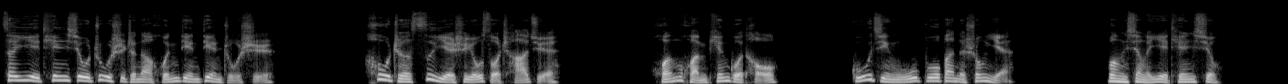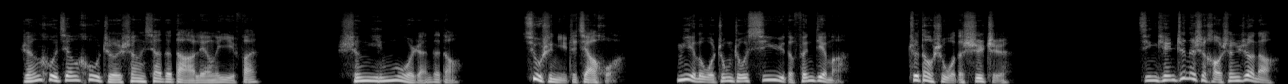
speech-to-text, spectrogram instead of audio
在叶天秀注视着那魂殿殿主时，后者似也是有所察觉，缓缓偏过头，古井无波般的双眼望向了叶天秀，然后将后者上下的打量了一番，声音漠然的道。就是你这家伙，灭了我中州西域的分店吗？这倒是我的失职。今天真的是好生热闹，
